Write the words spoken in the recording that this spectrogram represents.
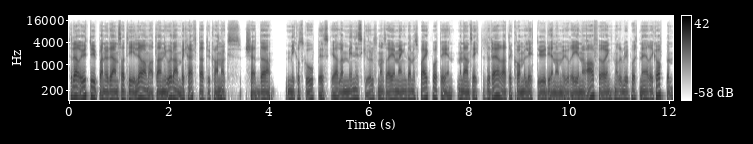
Så der utdyper han jo det han sa tidligere om at han jo da bekrefter at du kan nok skjedde mikroskopiske eller miniskule, som han sier, mengder med spikeprotein, men det han sikter til der, er at det kommer litt ut gjennom urin og avføring når det blir brutt ned i kroppen.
